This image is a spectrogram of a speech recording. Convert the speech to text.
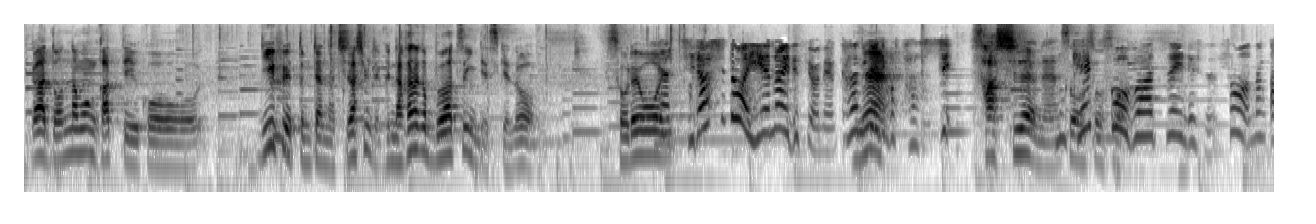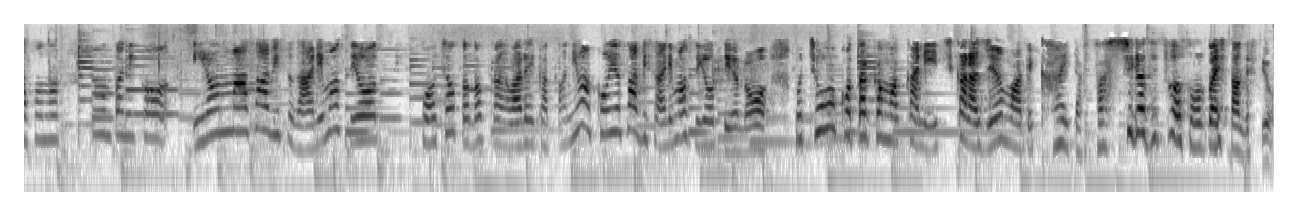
がどんなもんかっていうこうリーフレットみたいなチラシみたいななかなか分厚いんですけどそれをいや、チラシとは言えないですよね。完全に冊子。冊子だよねそう結構分厚いんです。そう、なんかその、本当にこう、いろんなサービスがありますよ。こう、ちょっとどっかが悪い方には、こういうサービスありますよっていうのを、もう超細かかに1から10まで書いた冊子が実は存在したんですよ。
